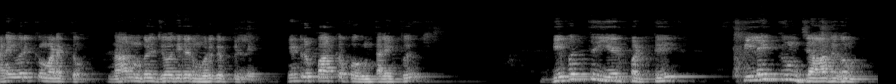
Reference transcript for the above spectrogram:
அனைவருக்கும் வணக்கம். நான் உங்கள் ஜோதிடர் முருகப்பிள்ளை. இன்று பார்க்க போகும் தலைப்பு விபத்து ஏற்பட்டு பிழைக்கும் ஜாதகம்.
